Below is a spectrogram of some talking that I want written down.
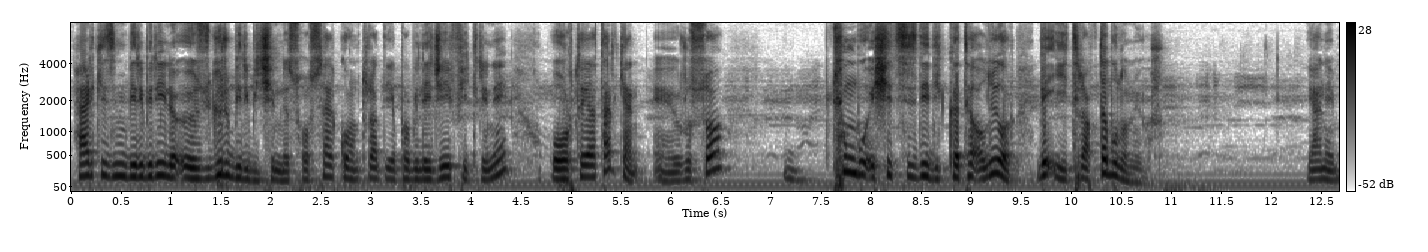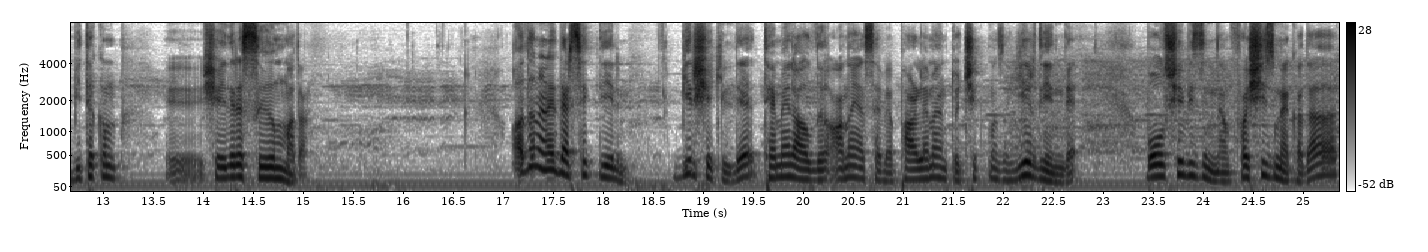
Herkesin birbiriyle özgür bir biçimde sosyal kontrat yapabileceği fikrini ortaya atarken e, Rousseau tüm bu eşitsizliği dikkate alıyor ve itirafta bulunuyor. Yani bir takım e, şeylere sığınmadan. Adına ne dersek diyelim bir şekilde temel aldığı anayasa ve parlamento çıkmaza girdiğinde Bolşevizmden faşizme kadar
